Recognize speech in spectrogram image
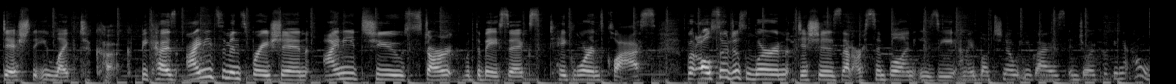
dish that you like to cook because I need some inspiration. I need to start with the basics, take Lauren's class, but also just learn dishes that are simple and easy and I'd love to know what you guys enjoy cooking at home.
